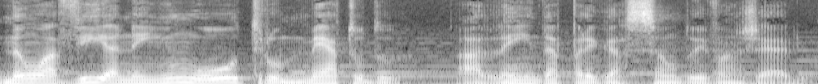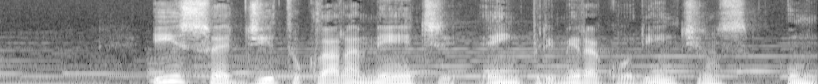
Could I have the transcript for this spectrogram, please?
Não havia nenhum outro método além da pregação do Evangelho. Isso é dito claramente em 1 Coríntios 1.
